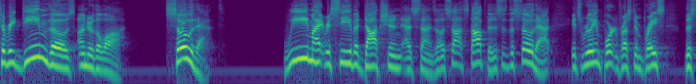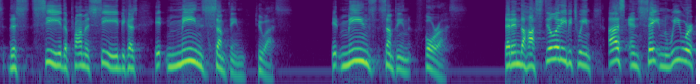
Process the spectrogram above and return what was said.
to redeem those under the law, so that we might receive adoption as sons. Now let's stop there. This is the so that. It's really important for us to embrace this, this seed, the promised seed, because it means something to us. It means something for us. That in the hostility between us and Satan, we were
